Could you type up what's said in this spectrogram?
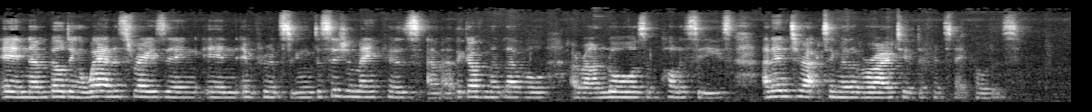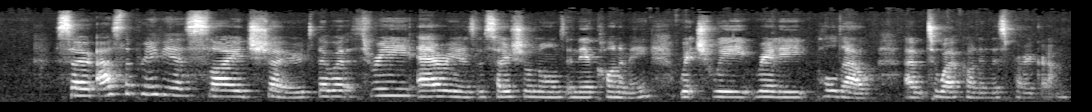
in um, building awareness raising, in influencing decision makers um, at the government level around laws and policies, and interacting with a variety of different stakeholders. So, as the previous slide showed, there were three areas of social norms in the economy which we really pulled out um, to work on in this programme.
